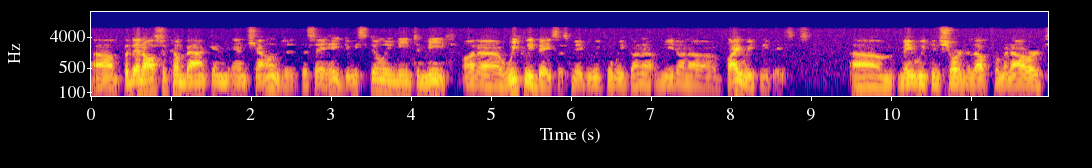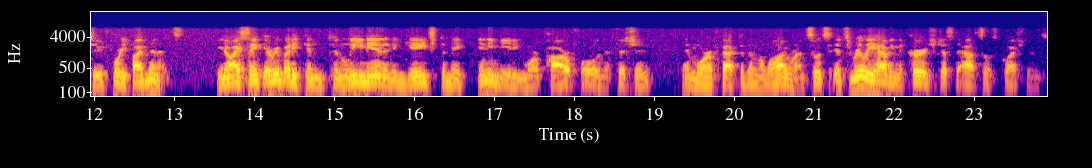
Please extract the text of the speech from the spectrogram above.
um, but then also come back and, and challenge it to say, hey, do we still need to meet on a weekly basis? Maybe we can week on a, meet on a biweekly basis. Um, maybe we can shorten it up from an hour to 45 minutes you know, I think everybody can can lean in and engage to make any meeting more powerful and efficient and more effective in the long run. So it's it's really having the courage just to ask those questions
